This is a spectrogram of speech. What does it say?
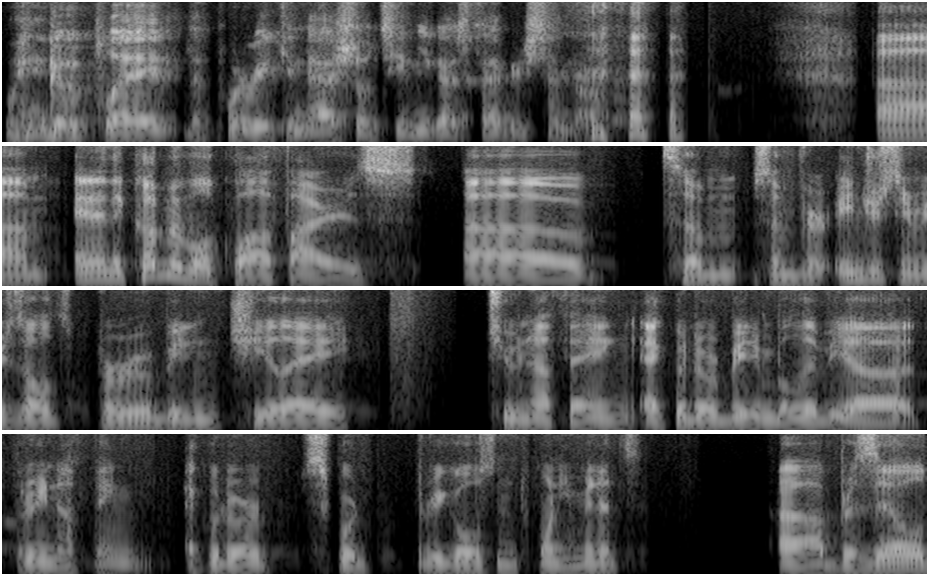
We can go play the Puerto Rican national team. You guys can have your send off. um, and in the CONMEBOL qualifiers, uh, some some very interesting results. Peru beating Chile two nothing. Ecuador beating Bolivia three nothing. Ecuador scored three goals in twenty minutes. Uh, Brazil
